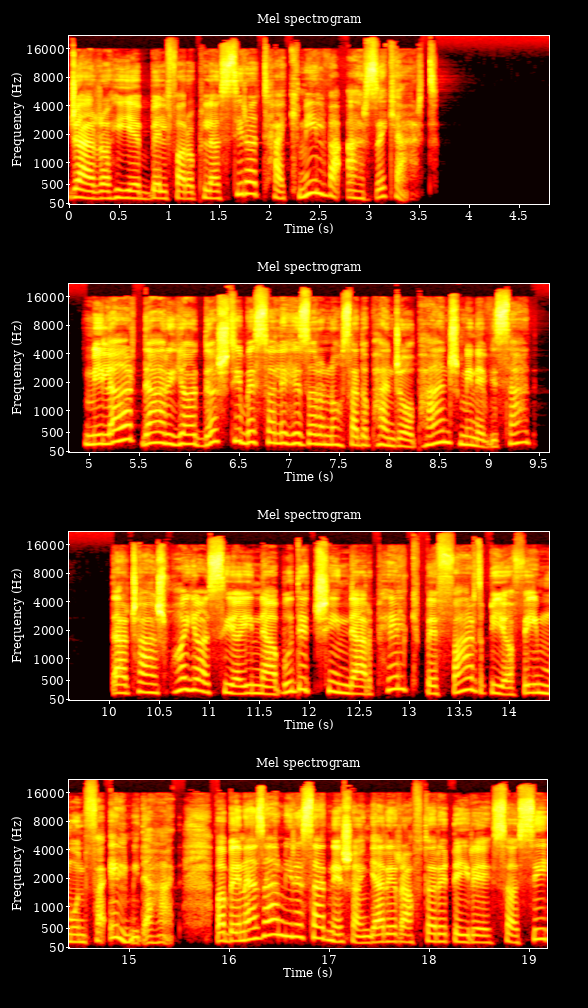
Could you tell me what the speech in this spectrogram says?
جراحی بلفاروپلاستی را تکمیل و عرضه کرد. میلارد در یادداشتی به سال 1955 می نویسد در چشمهای آسیایی نبود چین در پلک به فرد قیافه منفعل می دهد و به نظر می رسد نشانگر رفتار غیر احساسی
